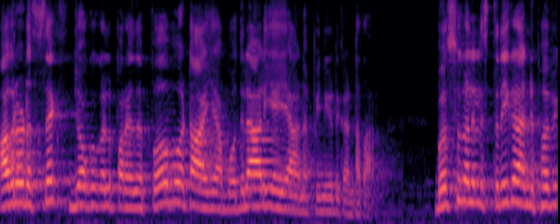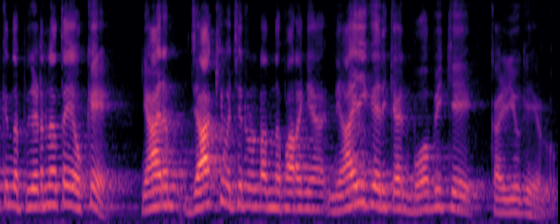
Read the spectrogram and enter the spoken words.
അവരോട് സെക്സ് ജോക്കുകൾ പറയുന്ന പേർവേട്ടായ മുതലാളിയെയാണ് പിന്നീട് കണ്ടത്. ബസ്സുകളിൽ സ്ത്രീകൾ അനുഭവിക്കുന്ന പീഡനത്തെയൊക്കെ ഞാനും ജാക്കി വച്ചിട്ടുണ്ടെന്ന് പറഞ്ഞ് ന്യായീകരിക്കാൻ ബോബിക്ക് കഴിയുകയുള്ളൂ.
